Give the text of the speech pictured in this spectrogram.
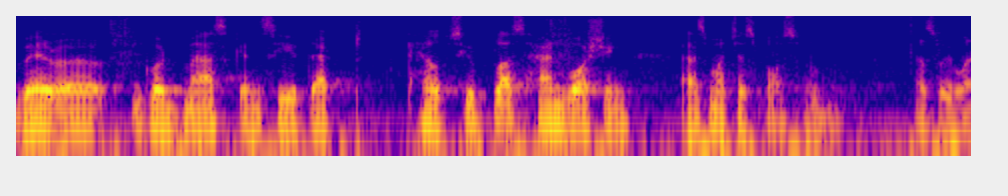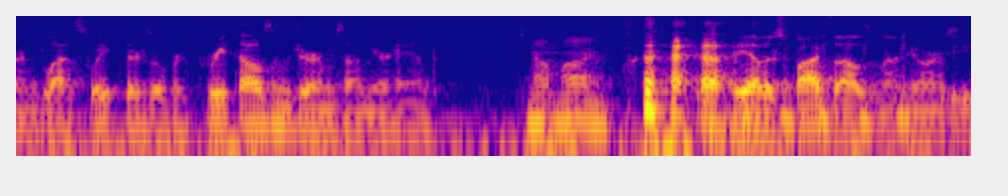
wear a good mask and see if that helps you, plus hand washing as much as possible. As we learned last week, there's over 3,000 germs on your hand. Not mine. yeah, there's 5,000 on yours.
